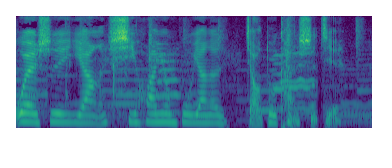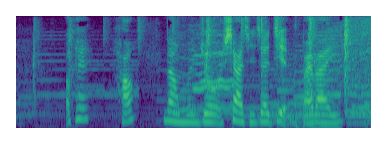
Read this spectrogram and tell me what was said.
我也是一样喜欢用不一样的角度看世界。OK，好，那我们就下期再见，拜拜。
